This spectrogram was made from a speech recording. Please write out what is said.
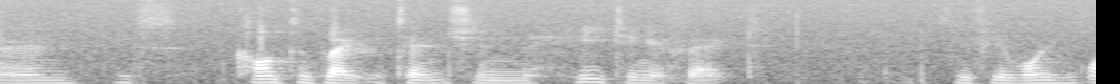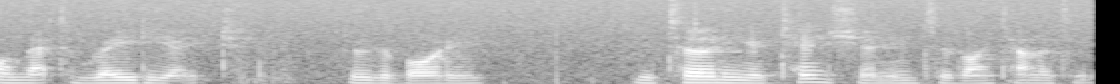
and contemplate the tension, the heating effect. So if you want, want that to radiate through the body, you're turning your tension into vitality.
